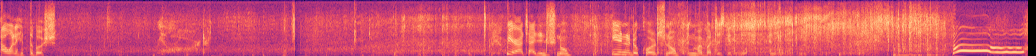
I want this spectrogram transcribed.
I want to hit the bush. Real hard. We are outside in the snow. In the cold snow. And my butt is getting wet and cold. Oh!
